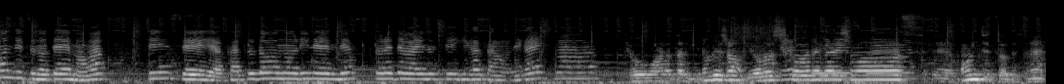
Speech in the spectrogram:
本日のテーマは人生や活動の理念です。それでは NC 比嘉さんお願いします。今日もあなたにイノベーションよろしくお願いします。えー本日はですね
